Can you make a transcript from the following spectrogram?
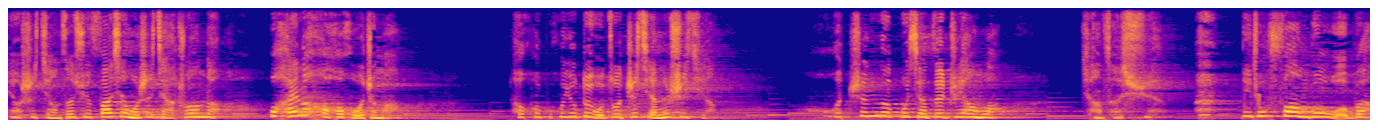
要是蒋泽旭发现我是假装的，我还能好好活着吗？他会不会又对我做之前的事情？我真的不想再这样了，蒋泽旭，你就放过我吧。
